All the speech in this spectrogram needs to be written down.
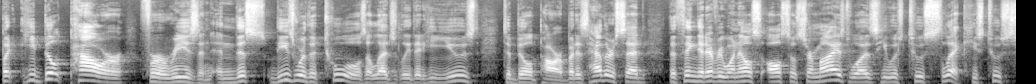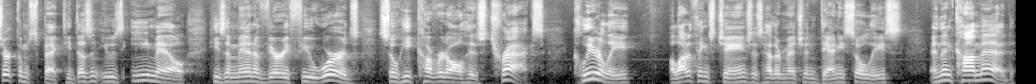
But he built power for a reason, and this, these were the tools, allegedly, that he used to build power. But as Heather said, the thing that everyone else also surmised was he was too slick. He's too circumspect. He doesn't use email. He's a man of very few words, so he covered all his tracks. Clearly, a lot of things changed, as Heather mentioned, Danny Solis, and then ComEd,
